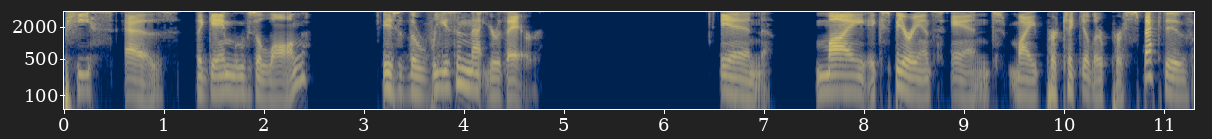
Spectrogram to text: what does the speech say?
piece as the game moves along, is the reason that you're there. In my experience and my particular perspective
